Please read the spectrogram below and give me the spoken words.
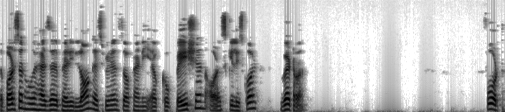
The person who has a very long experience of any occupation or skill is called veteran. Fourth,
